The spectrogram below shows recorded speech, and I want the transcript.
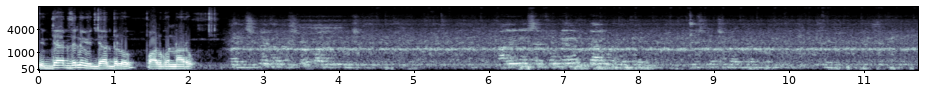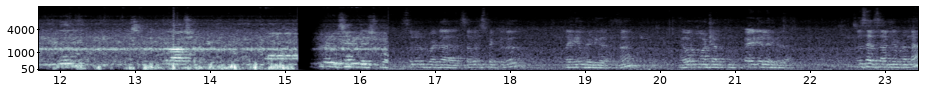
విద్యార్థిని విద్యార్థులు పాల్గొన్నారు. సబ్ ఇన్స్పెక్టర్ రైడింగ్ రెడ్డి గారు ఎవరు మాట్లాడుతున్నారు ఐడియా లేదు కదా. చూసారు సార్ ఎప్పుడన్నా?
